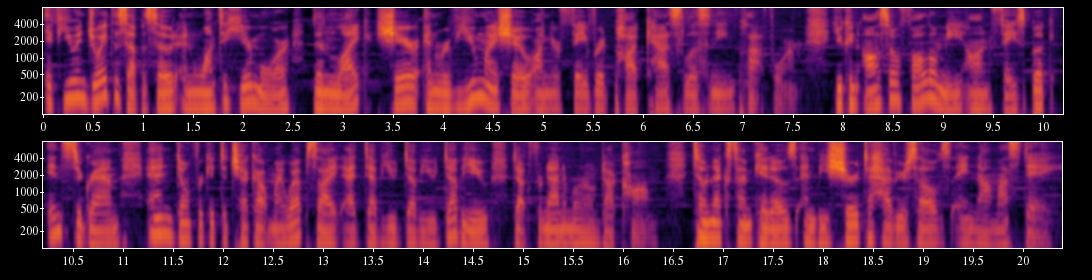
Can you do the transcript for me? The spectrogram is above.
If you enjoyed this episode and want to hear more, then like, share, and review my show on your favorite podcast listening platform. You can also follow me on Facebook, Instagram, and don't forget to check out my website at www.fernandomarone.com. Till next time, kiddos, and be sure to have yourselves a namaste.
